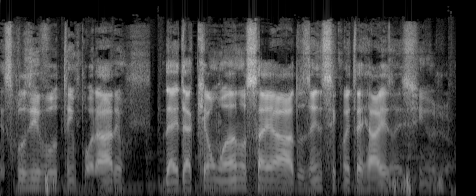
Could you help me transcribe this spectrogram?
exclusivo temporário. Daí daqui a um ano sai a 250 reais no Steam o jogo.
